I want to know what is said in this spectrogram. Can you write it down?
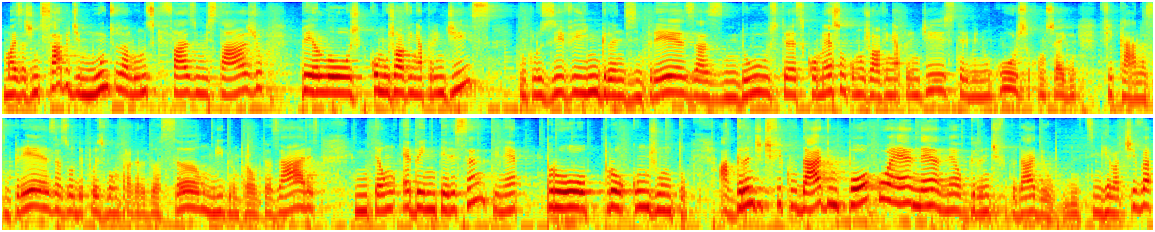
mas a gente sabe de muitos alunos que fazem o estágio pelo, como jovem aprendiz, inclusive em grandes empresas, indústrias, começam como jovem aprendiz, terminam um curso, conseguem ficar nas empresas ou depois vão para a graduação, migram para outras áreas. Então é bem interessante, né, pro, pro conjunto. A grande dificuldade um pouco é, né, né a grande dificuldade, assim, relativa,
